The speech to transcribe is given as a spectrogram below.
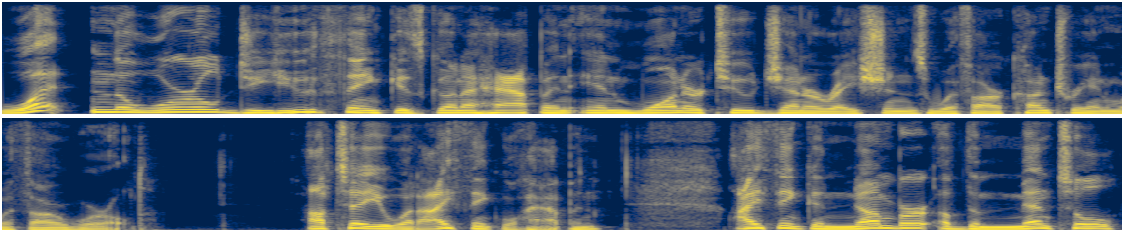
what in the world do you think is going to happen in one or two generations with our country and with our world I'll tell you what I think will happen. I think a number of the mental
